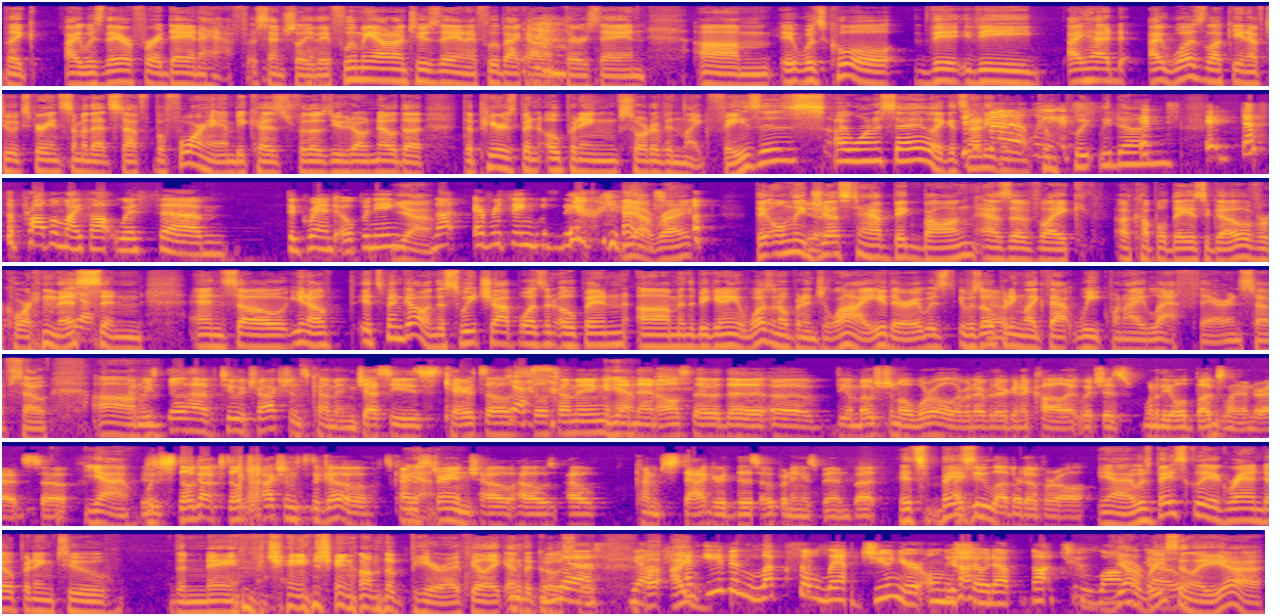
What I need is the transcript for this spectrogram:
like I was there for a day and a half. Essentially, they flew me out on Tuesday and I flew back out on Thursday, and um, it was cool. The the I had I was lucky enough to experience some of that stuff beforehand because for those of you who don't know the the pier's been opening sort of in like phases. I want to say like it's Definitely. not even completely it's, done. It's, it, that's the problem I thought with um, the grand opening. Yeah, not everything was there yet. Yeah, right. They only yeah. just have Bing Bong as of like a couple days ago of recording this, yeah. and and so you know it's been going. The sweet shop wasn't open um, in the beginning. It wasn't open in July either. It was it was opening yeah. like that week when I left there and stuff. So um, and we still have two attractions coming. Jesse's Carousel yes. is still coming, yep. and then also the uh, the Emotional Whirl or whatever they're going to call it, which is one of the old Bugs Land rides. So yeah, we've still got still attractions to go. It's kind of strange how how how kind of staggered this opening has been, but it's I do love it overall. Yeah, it was basically a grand opening to the name changing on the pier. I feel like and the coaster. Yes, yeah, uh, I, and even Luxo Lamp Jr. only showed up not too long yeah, ago. recently, yeah.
